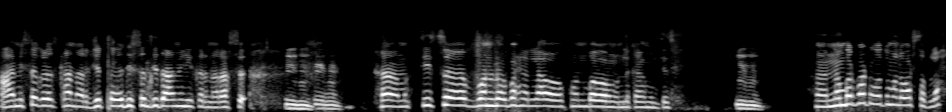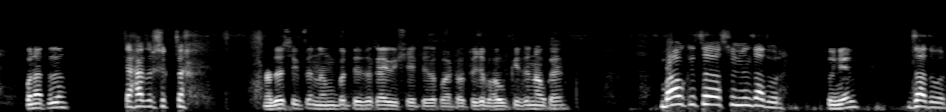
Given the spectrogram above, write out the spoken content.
आम्ही सगळंच खाणार. जिथं दिसेल तिथं आम्ही हे करणार असं. हा मग तीच बनलो बाहेर लावा फोन बघा म्हणलं काय म्हणते हम्म, हम्म. हा नंबर पाठवा तुम्हाला व्हॉट्सअपला कोणाचं? त्या हजार शेखचा मदरशिकचा नंबर त्याचा काय विषय त्याचा पाठवा. तुझ्या भाऊकीचं नाव काय? भावकीचं सुनील जाधवर. सुनील? जाधवर.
